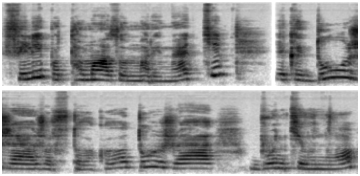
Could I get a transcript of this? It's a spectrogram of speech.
Філіппо Томазо Марінетті, який дуже жорстоко, дуже бунтівно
